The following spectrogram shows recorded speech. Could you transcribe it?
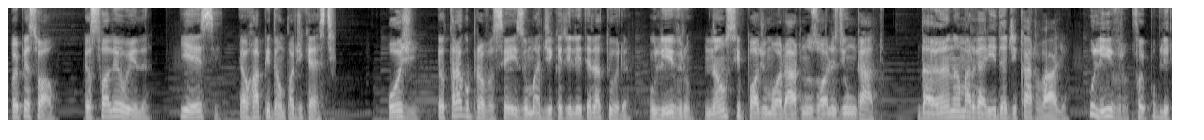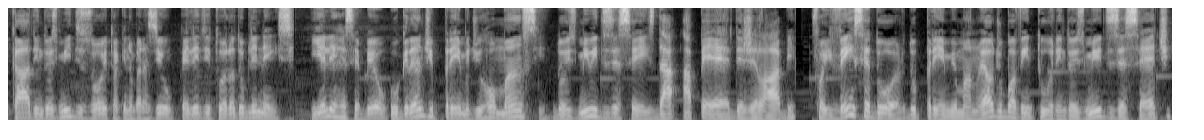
Oi, pessoal. Eu sou a Leo Willer e esse é o Rapidão Podcast. Hoje eu trago para vocês uma dica de literatura. O livro Não se pode morar nos olhos de um gato, da Ana Margarida de Carvalho. O livro foi publicado em 2018 aqui no Brasil pela editora dublinense e ele recebeu o Grande Prêmio de Romance 2016 da APE DGLab, foi vencedor do Prêmio Manuel de Boaventura em 2017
